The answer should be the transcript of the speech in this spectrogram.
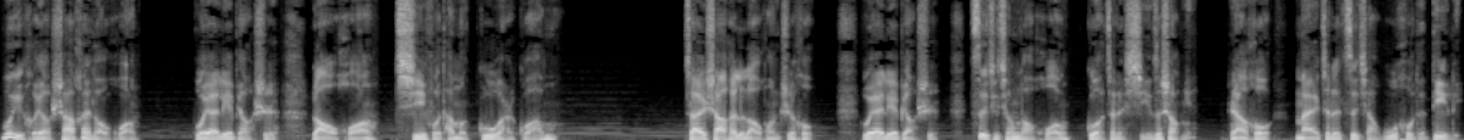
为何要杀害老黄，韦爱烈表示老黄欺负他们孤儿寡母。在杀害了老黄之后，韦爱烈表示自己将老黄裹在了席子上面，然后埋在了自家屋后的地里。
